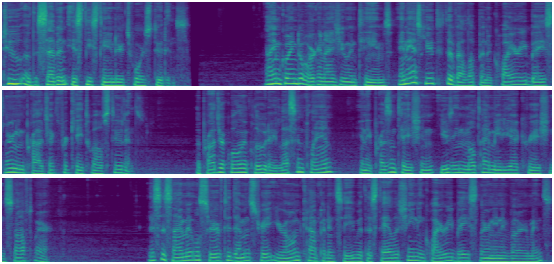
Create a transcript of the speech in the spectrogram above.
two of the seven ISTE standards for students. I am going to organize you in teams and ask you to develop an inquiry-based learning project for K-12 students. The project will include a lesson plan and a presentation using multimedia creation software. This assignment will serve to demonstrate your own competency with establishing inquiry-based learning environments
